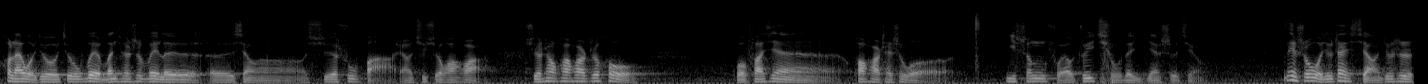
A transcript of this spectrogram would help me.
后来我就就为完全是为了呃想学书法，然后去学画画。学上画画之后，我发现画画才是我一生所要追求的一件事情。那时候我就在想，就是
